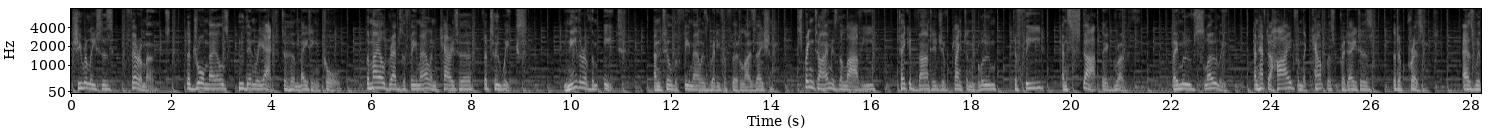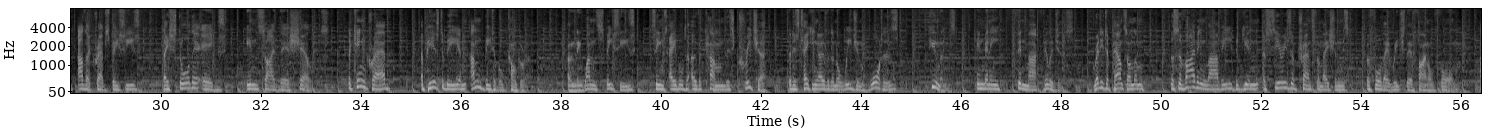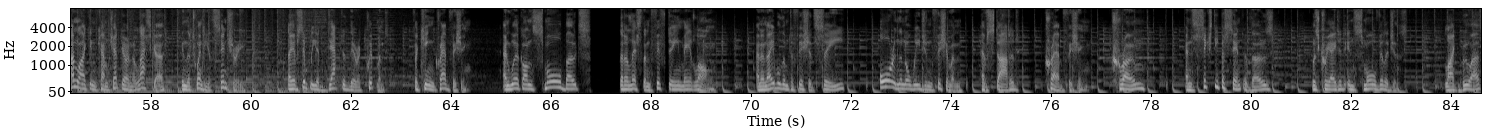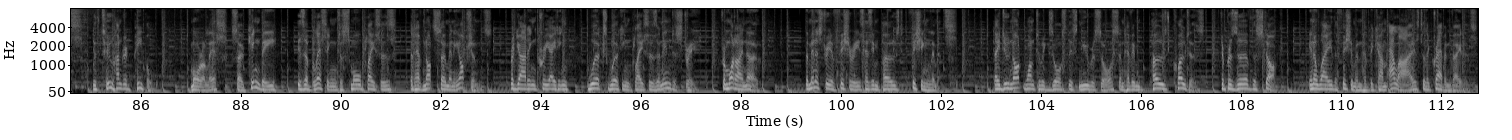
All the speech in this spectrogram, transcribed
She releases pheromones that draw males who then react to her mating call. The male grabs the female and carries her for two weeks. Neither of them eat until the female is ready for fertilization. Springtime is the larvae take advantage of plankton bloom to feed and start their growth. They move slowly and have to hide from the countless predators that are present. As with other crab species, they store their eggs inside their shells. The king crab appears to be an unbeatable conqueror. Only one species seems able to overcome this creature that is taking over the Norwegian waters, humans, in many Finnmark villages. Ready to pounce on them, the surviving larvae begin a series of transformations before they reach their final form. Unlike in Kamchatka and Alaska in the 20th century, they have simply adapted their equipment for king crab fishing and work on small boats that are less than 15 metre long and enable them to fish at sea or in the Norwegian fishermen have started crab fishing. Chrome and 60% of those was created in small villages, like Buas with 200 people, more or less, so Kingby is a blessing to small places that have not so many options regarding creating works working places and industry. From what I know, the Ministry of Fisheries has imposed fishing limits. They do not want to exhaust this new resource and have imposed quotas to preserve the stock. In a way, the fishermen have become allies to the crab invaders.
